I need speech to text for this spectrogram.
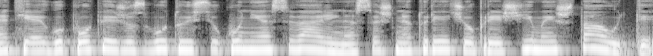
Net jeigu popiežius būtų įsikūnijęs velnės, aš neturėčiau prieš jį maištauti.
